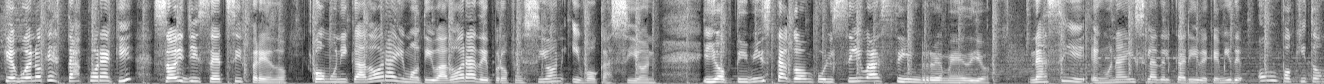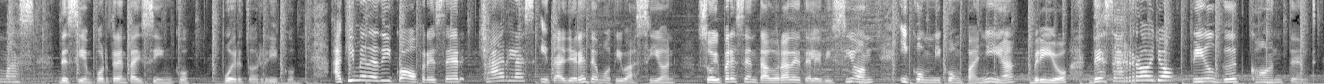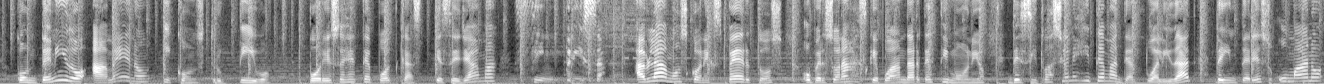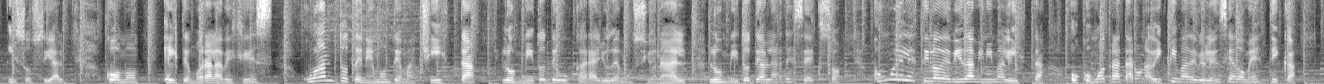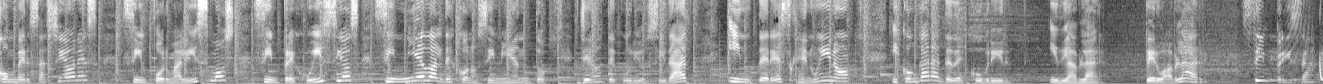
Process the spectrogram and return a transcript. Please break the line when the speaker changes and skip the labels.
Qué bueno que estás por aquí. Soy Gisette Cifredo, comunicadora y motivadora de profesión y vocación y optimista compulsiva sin remedio. Nací en una isla del Caribe que mide un poquito más de 100 por 35, Puerto Rico. Aquí me dedico a ofrecer charlas y talleres de motivación. Soy presentadora de televisión y con mi compañía, Brio, desarrollo Feel Good Content, contenido ameno y constructivo por eso es este podcast que se llama Sin Prisa. Hablamos con expertos o personas que puedan dar testimonio de situaciones y temas de actualidad de interés humano y social, como el temor a la vejez, cuánto tenemos de machista, los mitos de buscar ayuda emocional, los mitos de hablar de sexo, cómo es el estilo de vida minimalista o cómo tratar a una víctima de violencia doméstica. Conversaciones sin formalismos, sin prejuicios, sin miedo al desconocimiento, llenos de curiosidad, interés genuino y con ganas de descubrir y de hablar. Pero hablar sin prisa.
